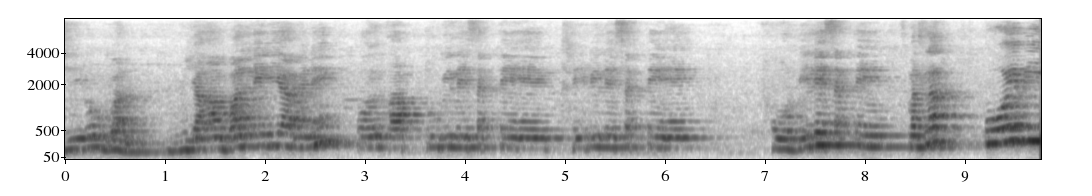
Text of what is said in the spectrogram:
ज़ीरो वन यहाँ वन ले लिया मैंने और आप टू भी ले सकते हैं थ्री भी ले सकते हैं फोर भी ले सकते हैं। मतलब कोई भी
